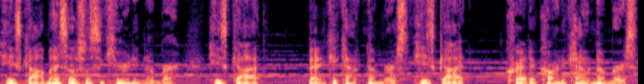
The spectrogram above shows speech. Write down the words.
He's got my social security number. He's got bank account numbers. He's got credit card account numbers.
